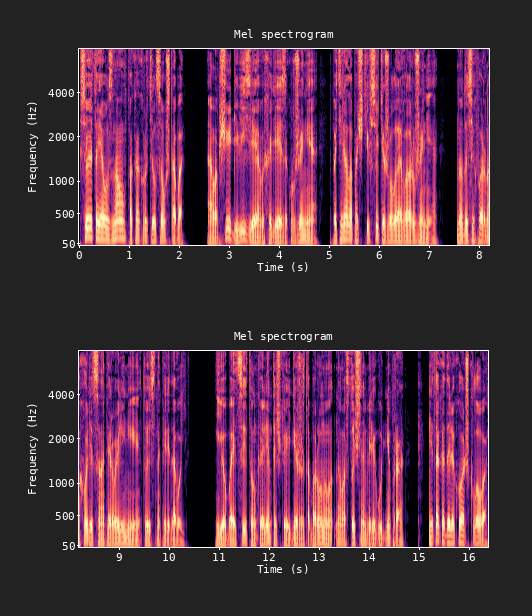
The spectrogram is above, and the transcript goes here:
Все это я узнал, пока крутился у штаба. А вообще дивизия, выходя из окружения, потеряла почти все тяжелое вооружение, но до сих пор находится на первой линии, то есть на передовой. Ее бойцы тонкой ленточкой держат оборону на восточном берегу Днепра, не так и далеко от Шклова,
